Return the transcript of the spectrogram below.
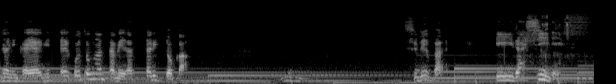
何かやりたいことがあったりだったりとか、うん、すればいいらしいです。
